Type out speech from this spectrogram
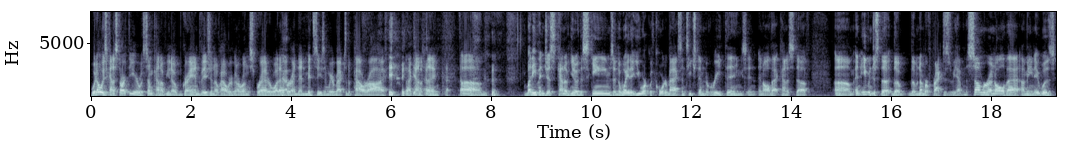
would always kind of start the year with some kind of you know grand vision of how we were going to run the spread or whatever, Yeah. and then midseason we were back to the power I, that kind of thing. Um, but even just kind of you know the schemes and the way that you work with quarterbacks and teach them to read things and, and all that kind of stuff um, and even just the, the the number of practices we have in the summer and all that i mean it was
